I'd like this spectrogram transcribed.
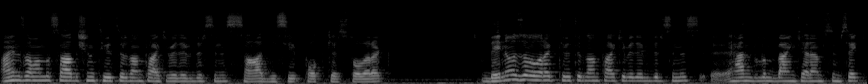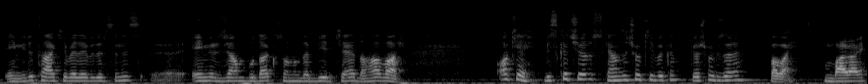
Aynı zamanda sağ dışını Twitter'dan takip edebilirsiniz. Sağ disi podcast olarak. Beni özel olarak Twitter'dan takip edebilirsiniz. E, handle'ım ben Kerem Simsek. Emir'i takip edebilirsiniz. E, Emircan Budak sonunda bir kere daha var. Okey biz kaçıyoruz. Kendinize çok iyi bakın. Görüşmek üzere. Bye bye. Bay bay.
